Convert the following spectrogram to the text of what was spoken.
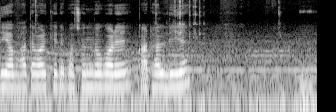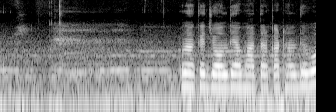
দেওয়া ভাত আবার খেতে পছন্দ করে, কাঁঠাল দিয়ে। ওনাকে জল দেওয়া ভাত আর কাঁঠাল দেবো,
